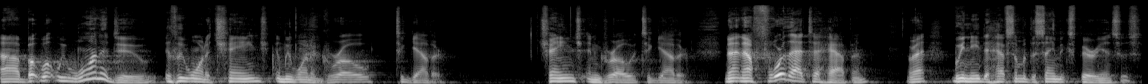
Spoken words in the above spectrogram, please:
Uh, but what we want to do is we want to change and we want to grow together. change and grow together. Now, now for that to happen, right, we need to have some of the same experiences.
